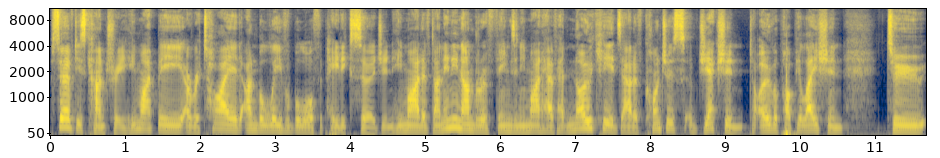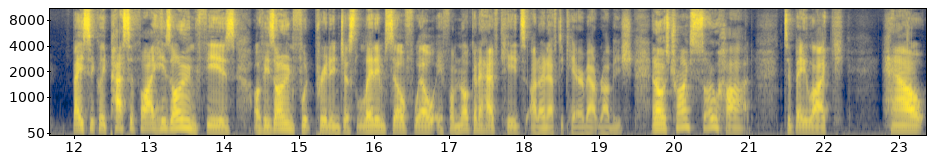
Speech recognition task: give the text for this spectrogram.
served his country. He might be a retired, unbelievable orthopedic surgeon. He might have done any number of things and he might have had no kids out of conscious objection to overpopulation, to basically pacify his own fears of his own footprint and just let himself, well, if I'm not going to have kids, I don't have to care about rubbish. And I was trying so hard to be like, how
